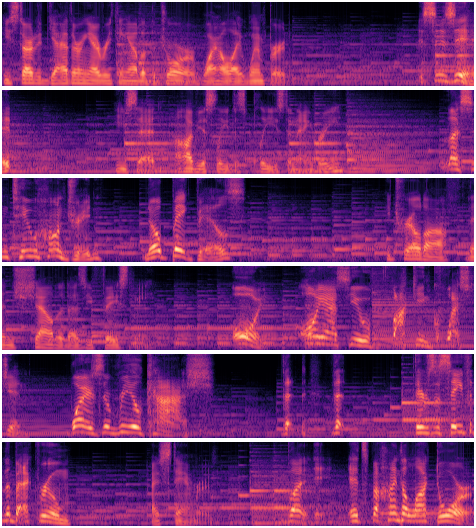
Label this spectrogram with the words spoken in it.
He started gathering everything out of the drawer while I whimpered. This is it? He said, obviously displeased and angry. Less than 200? No big bills? He trailed off, then shouted as he faced me. Oi! I ask you a fucking question! Where's the real cash? That, that, there's a safe in the back room, I stammered. But it's behind a locked door,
